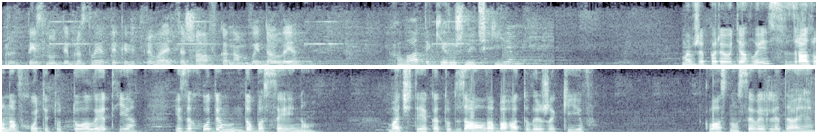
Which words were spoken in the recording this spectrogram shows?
притиснути браслетик, відкривається шафка. Нам видали халатики, рушнички. Ми вже переодяглись. Зразу на вході тут туалет є. І заходимо до басейну. Бачите, яка тут зала, багато лежаків. Класно все виглядає.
